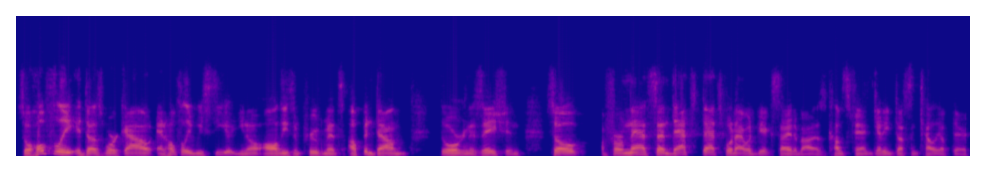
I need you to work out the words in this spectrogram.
So hopefully it does work out and hopefully we see you know all these improvements up and down the organization. So from that sense that's that's what I would be excited about as a Cubs fan getting Dustin Kelly up there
